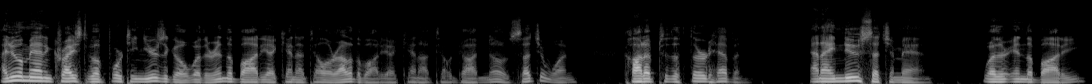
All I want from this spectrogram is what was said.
I knew a man in Christ about 14 years ago, whether in the body I cannot tell, or out of the body I cannot tell, God knows. Such a one caught up to the third heaven. And I knew such a man, whether in the body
